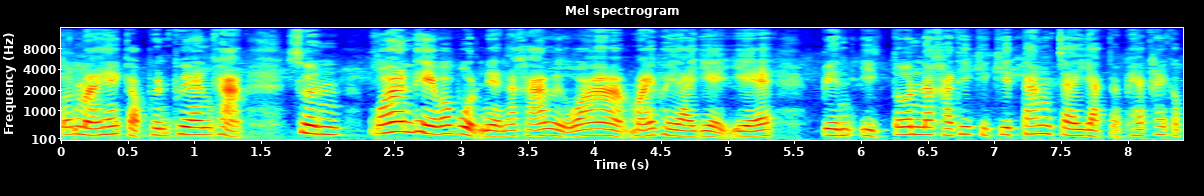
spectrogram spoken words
ต้นไม้ให้กับเพื่อนๆค่ะ ส่วนว่านเทวบุตรเนี่ยนะคะ หรือว่าไม้พญาแย่แย้เป็นอีกต้นนะคะที่กิกกี้ตั้งใจอยากจะแพ็คให้กับ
